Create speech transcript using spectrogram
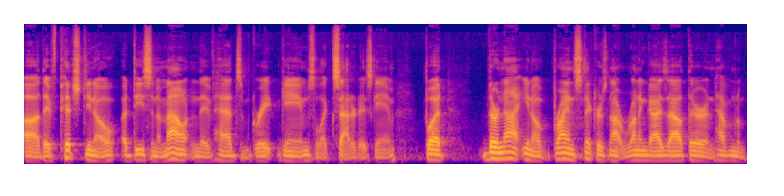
Uh, they've pitched, you know, a decent amount, and they've had some great games like Saturday's game. But they're not, you know, Brian Snitker's not running guys out there and having them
